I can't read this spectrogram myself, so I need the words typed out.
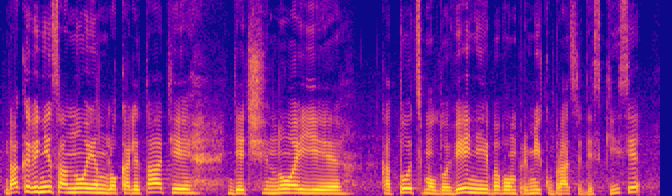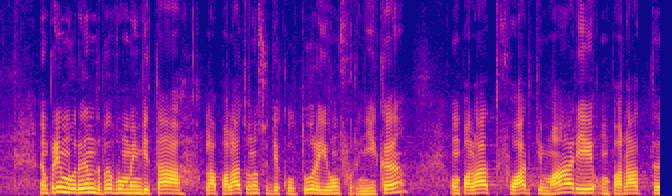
Dacă veniți la noi în localitate, deci noi, ca toți moldovenii, vă vom primi cu brațele deschise. În primul rând, vă vom invita la Palatul nostru de Cultură Ion Furnică, un palat foarte mare, un palat uh,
